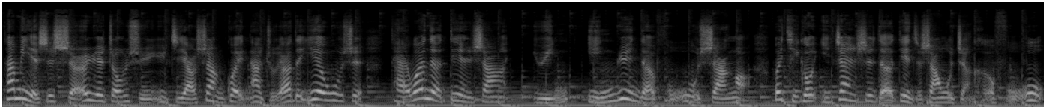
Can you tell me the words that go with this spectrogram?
他们也是十二月中旬预计要上柜。那主要的业务是台湾的电商云营运的服务商哦，会提供一站式的电子商务整合服务。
